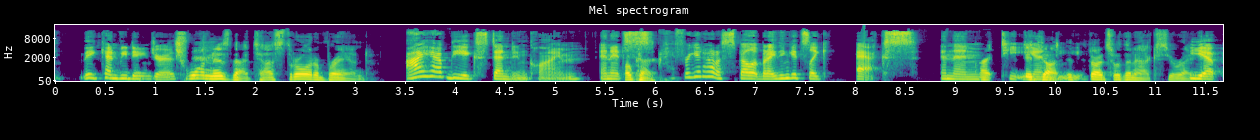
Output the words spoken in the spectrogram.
they can be dangerous Which one is that, Tess? Throw out a brand. i have the extend and climb and it's Okay. i forget how to spell it but i think it's like x and then Right. t e n d It starts with an X. You're right. yep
